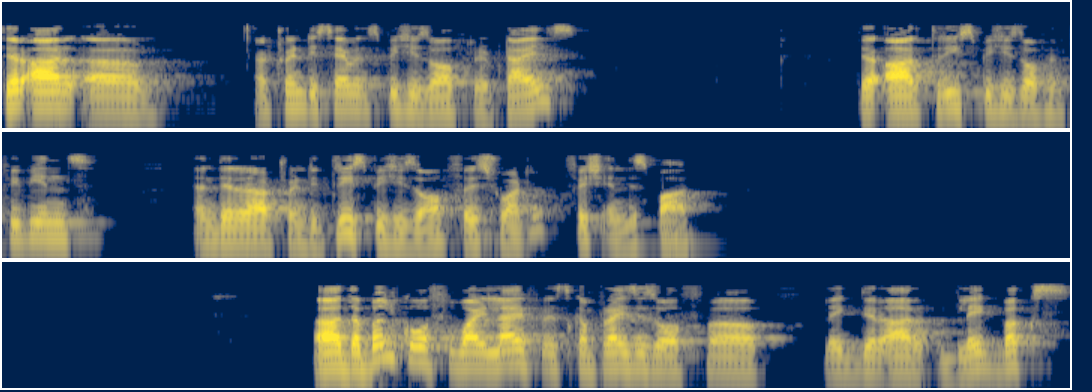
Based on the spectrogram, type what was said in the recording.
There are uh, 27 species of reptiles. There are 3 species of amphibians and there are 23 species of freshwater fish in this park. Uh, the bulk of wildlife is comprises of uh, like there are black bucks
